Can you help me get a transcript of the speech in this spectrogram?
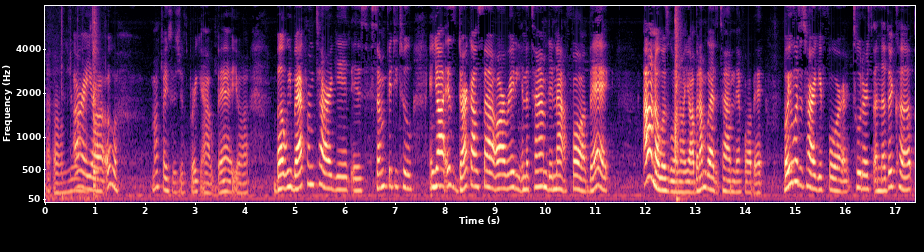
Uh-oh. All right, y'all. Oh, my face is just breaking out bad, y'all. But we back from Target. It's 7.52. And y'all, it's dark outside already. And the time did not fall back. I don't know what's going on, y'all. But I'm glad the time didn't fall back. But we went to Target for Tudor's another cup.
